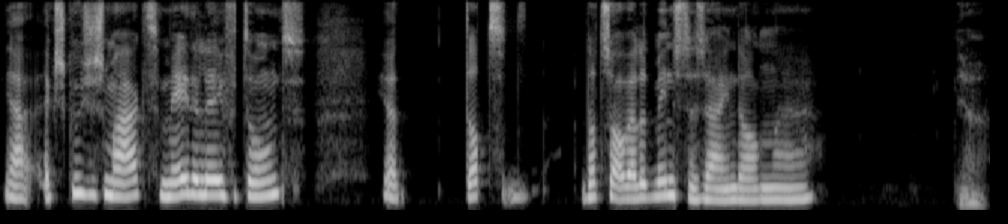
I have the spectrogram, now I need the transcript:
Ja, excuses maakt, medeleven toont. Ja, dat, dat zou wel het minste zijn dan. Uh... Ja.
